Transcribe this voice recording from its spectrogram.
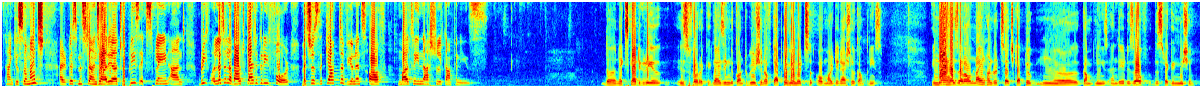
Thank you so much. I request Mr. Anjaria to please explain and brief a little about category four, which is the captive units of multinational companies. The next category is for recognizing the contribution of captive units of multinational companies. India has around 900 such captive mm, uh, companies and they deserve this recognition.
